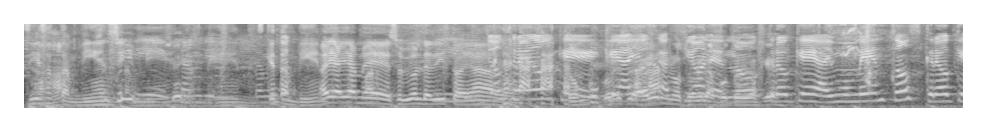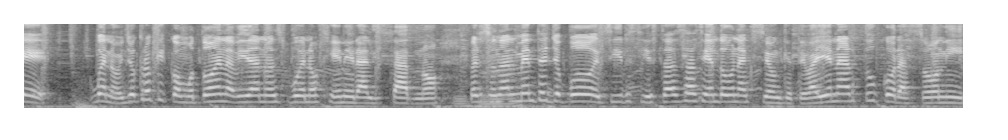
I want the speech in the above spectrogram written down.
Sí, eso también. Sí, también, Sí, también. Es que también. Ay, ya me subió el dedito allá. Yo creo que, que hay ocasiones, ¿no? Creo que hay momentos, creo que, bueno, yo creo que como todo en la vida no es bueno generalizar, ¿no? Personalmente yo puedo decir, si estás haciendo una acción que te va a llenar tu corazón y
